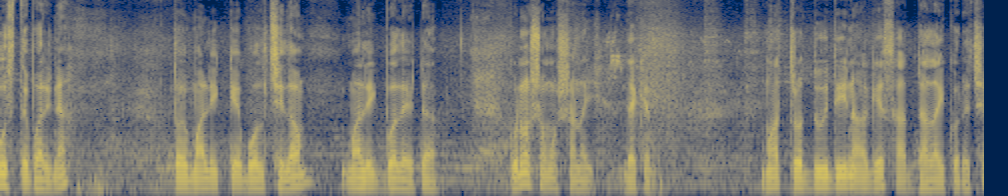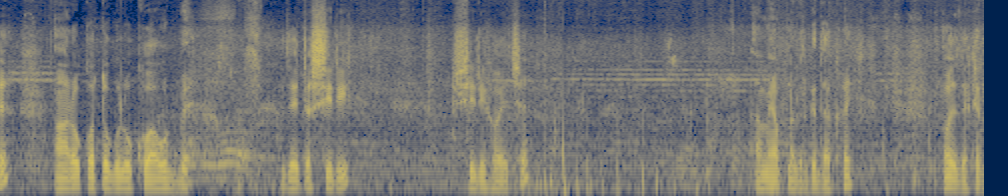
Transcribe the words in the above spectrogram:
বুঝতে পারি না। তো মালিককে বলছিলাম, মালিক বলে এটা কোনো সমস্যা নাই, দেখেন। মাত্র দুই দিন আগে ছাদ ঢালাই করেছে, আরও কতগুলো খোয়া উঠবে যেটা সিঁড়ি সিঁড়ি হয়েছে। আমি আপনাদেরকে দেখাই। ওই দেখেন,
